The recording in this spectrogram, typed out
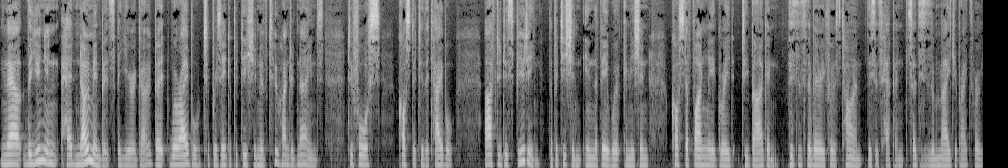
Now, the union had no members a year ago, but were able to present a petition of 200 names to force Costa to the table. After disputing the petition in the Fair Work Commission, Costa finally agreed to bargain. This is the very first time this has happened, so this is a major breakthrough.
